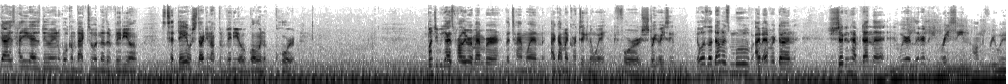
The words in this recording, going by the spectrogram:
guys. How you guys doing? Welcome back to another video. Today we're starting off the video going to court. A bunch of you guys probably remember the time when i got my car taken away for street racing. It was the dumbest move i've ever done. Shouldn't have done that. We were literally racing on the freeway.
